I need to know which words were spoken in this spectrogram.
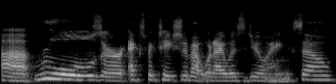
uh, rules or expectation about what I was doing. So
